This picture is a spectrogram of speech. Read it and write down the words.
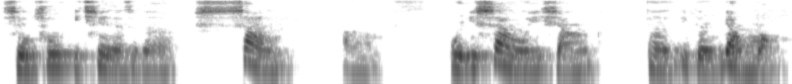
显出一切的这个善啊为善为祥的一个样貌，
